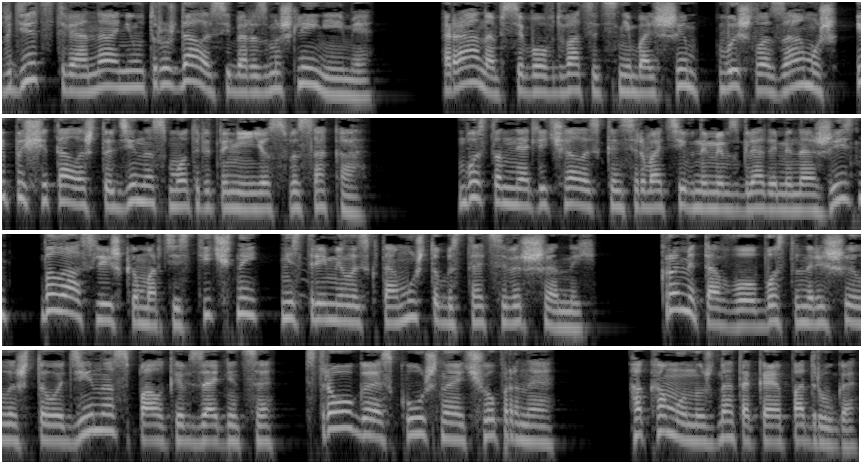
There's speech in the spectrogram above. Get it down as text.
В детстве она не утруждала себя размышлениями. Рано, всего в двадцать с небольшим, вышла замуж и посчитала, что Дина смотрит на нее свысока. Бостон не отличалась консервативными взглядами на жизнь, была слишком артистичной, не стремилась к тому, чтобы стать совершенной. Кроме того, Бостон решила, что Дина с палкой в заднице строгая, скучная, чопорная. А кому нужна такая подруга?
